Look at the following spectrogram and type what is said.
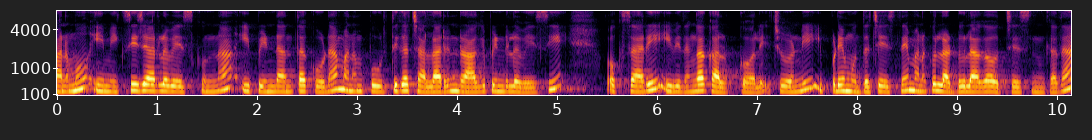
మనము ఈ మిక్సీ జార్లో వేసుకున్న ఈ పిండి అంతా కూడా మనం పూర్తిగా చల్లారిన రాగి పిండిలో వేసి ఒకసారి ఈ విధంగా కలుపుకోవాలి. చూడండి ఇప్పుడే ముద్ద చేస్తే మనకు లడ్డూలాగా వచ్చేసింది కదా.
